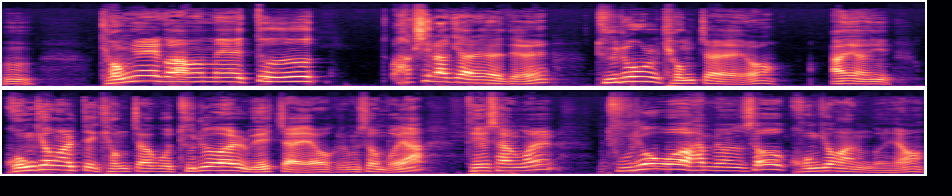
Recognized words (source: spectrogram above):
어. 경외감의 뜻 확실하게 알아야 돼. 두려울 경자예요. 아니 아니 공경할 때 경자고 두려워할 외자예요. 그러면서 뭐야 대상을 두려워하면서 공경하는 거예요.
